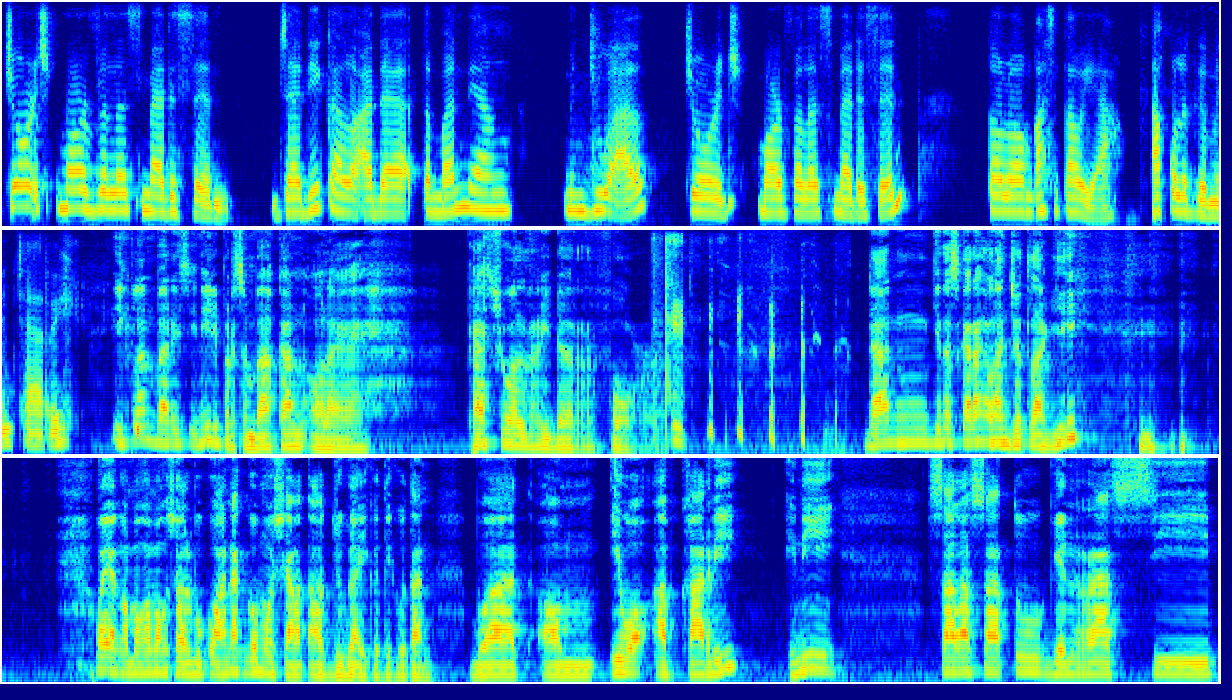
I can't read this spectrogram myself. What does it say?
George Marvelous Medicine. Jadi kalau ada teman yang menjual George Marvelous Medicine, tolong kasih tahu ya. Aku lagi mencari. Iklan baris ini dipersembahkan oleh Casual Reader 4. Dan kita sekarang lanjut lagi. oh ya ngomong-ngomong soal buku anak, gue mau shout out juga ikut-ikutan. Buat Om Iwo Abkari, ini salah satu generasi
